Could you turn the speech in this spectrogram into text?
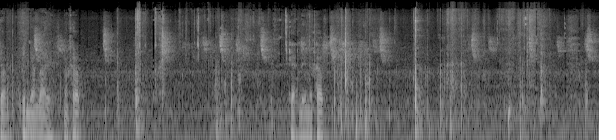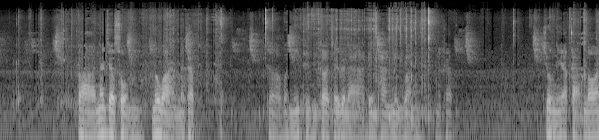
จะเป็นอย่างไรนะครับ แกะเลยนะครับ ปลาน่าจะส่งเมื่อวานนะครับก็วันนี้ถึงก็ใช้เวลาเดินทางหนึ่งวันนะครับ ช่วงนี้อากาศร้อน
